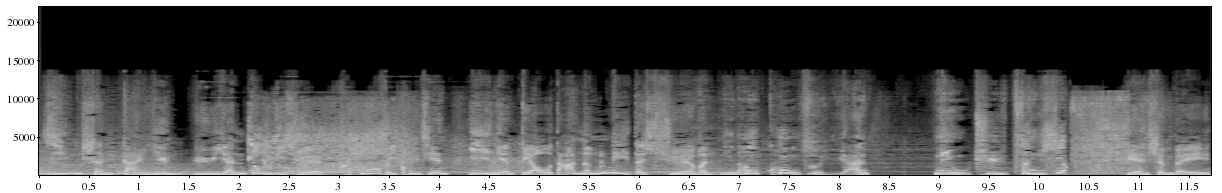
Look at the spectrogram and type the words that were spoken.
精神感应、语言动力学和多维空间意念表达能力的学问。你能控制语言，扭曲真相。变身为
